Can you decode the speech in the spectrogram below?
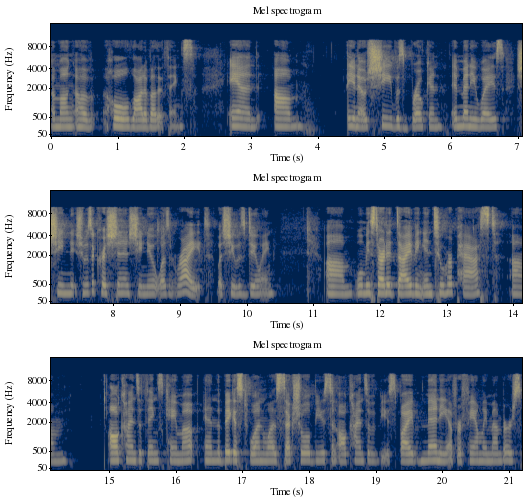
among a whole lot of other things. And um, you know, she was broken in many ways. She knew, she was a Christian and she knew it wasn't right what she was doing. Um, when we started diving into her past, um, all kinds of things came up, and the biggest one was sexual abuse and all kinds of abuse by many of her family members.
